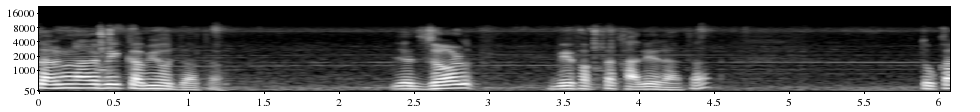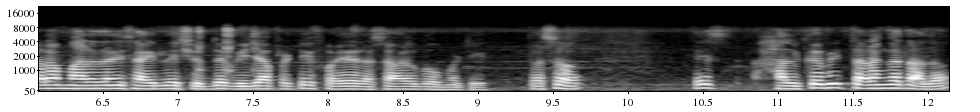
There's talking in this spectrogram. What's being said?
तरंगणारं बी कमी होत जातं. म्हणजे जड बी फक्त खाली राहतं. तुकाराम महाराजांनी सांगितले शुद्ध बीजापट्टी फळे रसाळ गोमटी. तसं हे हलकं बी तरंगत आलं.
